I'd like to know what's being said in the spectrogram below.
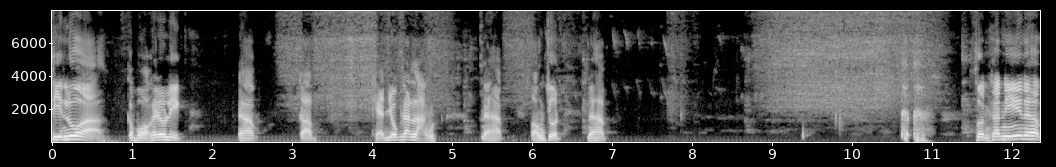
ซีนรั่วกระบอกไฮดรอลิกนะครับ กับแขนยกด้านหลังนะครับสองจุดนะครับ ส่วนคันนี้นะครับ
